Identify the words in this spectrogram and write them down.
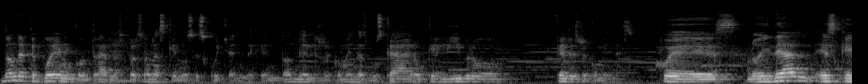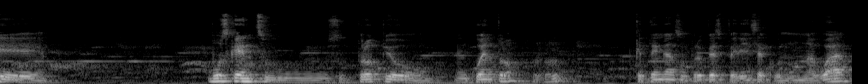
¿dónde te pueden encontrar las personas que nos escuchan? ¿En dónde les recomiendas buscar o qué libro? ¿Qué les recomiendas? Pues lo ideal es que busquen su, su propio encuentro que tengan su propia experiencia con un nahual,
